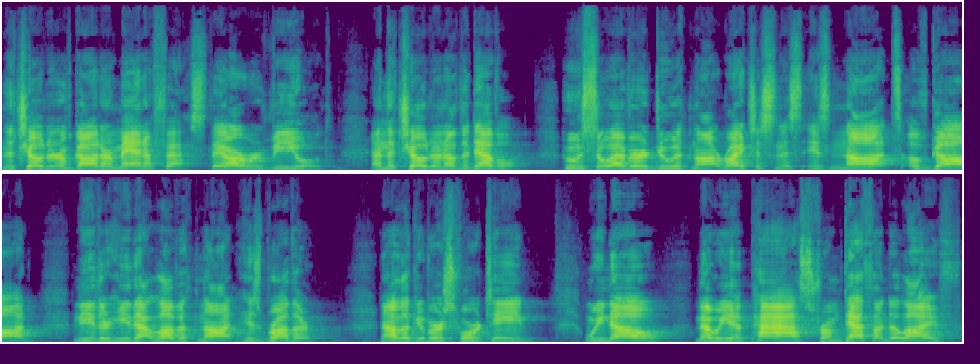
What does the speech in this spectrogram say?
the children of God are manifest, they are revealed, and the children of the devil. Whosoever doeth not righteousness is not of God, neither he that loveth not his brother. Now look at verse 14. We know that we have passed from death unto life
